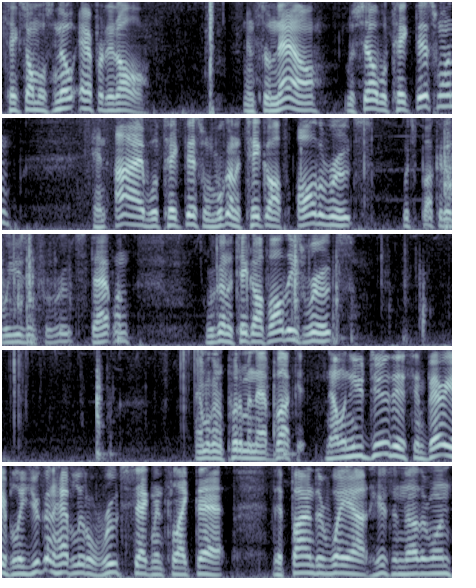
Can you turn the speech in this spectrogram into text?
It takes almost no effort at all. And so now Michelle will take this one and I will take this one. We're gonna take off all the roots. Which bucket are we using for roots? That one. We're gonna take off all these roots and we're gonna put them in that bucket. Now when you do this, invariably, you're gonna have little root segments like that that find their way out. Here's another one.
